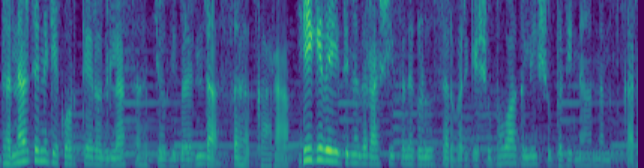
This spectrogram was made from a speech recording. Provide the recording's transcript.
ಧನಾರ್ಜನೆಗೆ ಕೊರತೆ ಇರೋದಿಲ್ಲ, ಸಹೋದ್ಯೋಗಿಗಳಿಂದ ಸಹಕಾರ. ಹೀಗಿವೆ ಈ ದಿನದ ರಾಶಿ ಫಲಗಳು ಸರ್ವರಿಗೆ ಶುಭವಾಗಲಿ, ಶುಭ ದಿನ. ನಮಸ್ಕಾರ.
